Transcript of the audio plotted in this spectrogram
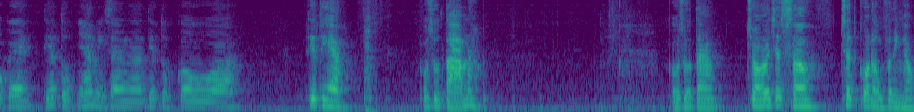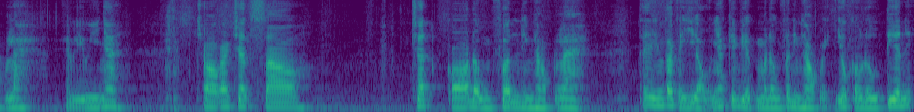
Ok, tiếp tục nhé, mình sang à, tiếp tục câu uh, tiếp theo. Câu số 8 nào. Câu số 8. Cho các chất sau, chất có đồng phân hình học là em lưu ý nha. Cho các chất sau chất có đồng phân hình học là Thế thì chúng ta phải hiểu nhé, cái việc mà đồng phân hình học ấy, yêu cầu đầu tiên ấy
